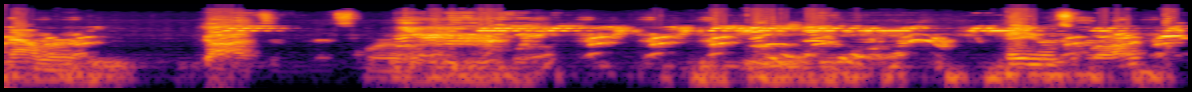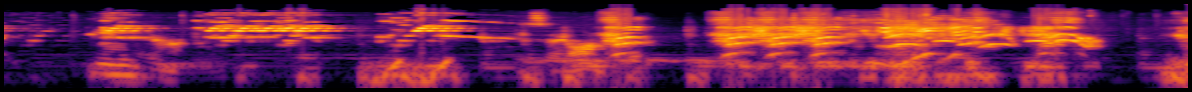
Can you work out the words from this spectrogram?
Now we're gods of this world. Hey, what's wrong? Is it on? Okay,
